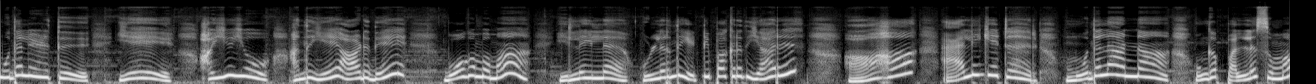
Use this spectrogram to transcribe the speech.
முதல் எழுத்து. ஏ ஐயோ அந்த ஏ ஆடுதே. போகம்பமா? இல்லை இல்லை உள்ளேருந்து எட்டி பார்க்கறது யாரு? ஆஹா ஆலிகேட்டர் முதல அண்ணா உங்கள் பல்ல சும்மா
